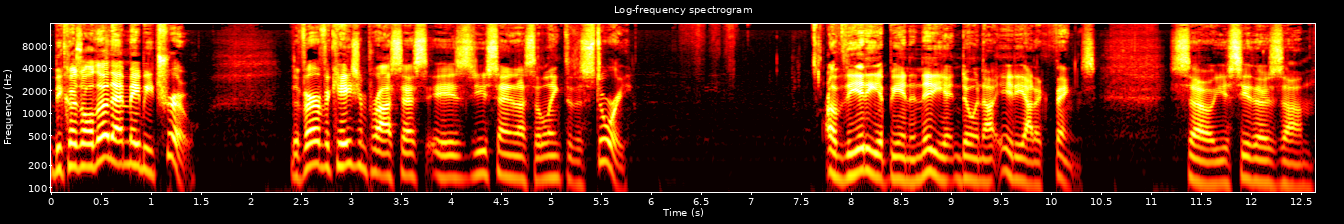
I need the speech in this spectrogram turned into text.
Because although that may be true, the verification process is you sending us a link to the story of the idiot being an idiot and doing idiotic things. So you see those, um,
